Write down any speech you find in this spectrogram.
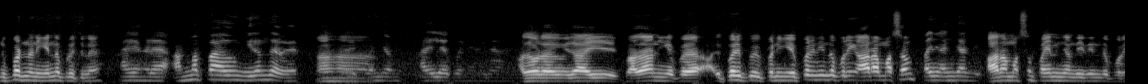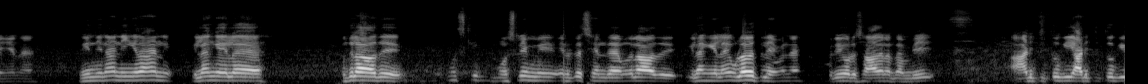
நிப்பாட்டின? நீங்க என்ன பிரச்சனை? எங்களோட அம்மா அப்பாவும் இறந்தவர். கொஞ்சம் அதுல கொஞ்சம் அதோட இதாகி இப்ப அதான் நீங்க இப்ப இப்ப இப்ப இப்ப நீங்க எப்ப நீந்த போறீங்க? ஆறாம் மாசம்? பதினஞ்சாம் தேதி. ஆறாம் மாசம் பதினஞ்சாம் தேதி நீந்த போறீங்க என்ன? நீந்தினா நீங்க தான் இலங்கையில முதலாவது முஸ்லீம். முஸ்லீம் இனத்தை சேர்ந்த முதலாவது இலங்கையில உலகத்திலேயும் என்ன? பெரிய ஒரு சாதனை தம்பி. அடிச்சு தூக்கி அடிச்சு தூக்கி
